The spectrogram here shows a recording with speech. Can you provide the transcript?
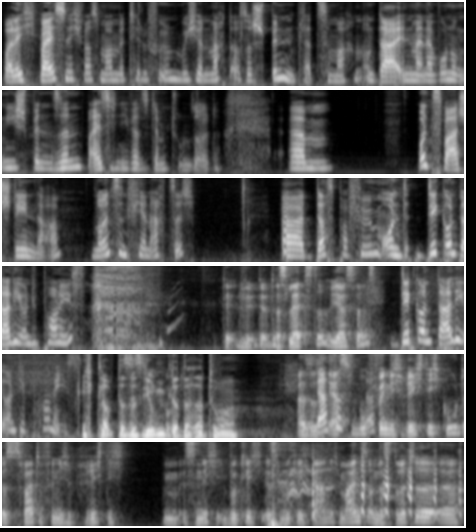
weil ich weiß nicht, was man mit Telefonbüchern macht, außer Spinnenplätze machen. Und da in meiner Wohnung nie Spinnen sind, weiß ich nicht, was ich damit tun sollte. Ähm, und zwar stehen da 1984 äh, das Parfüm und Dick und Dully und die Ponys. Das letzte, wie heißt das? Dick und Dully und die Ponys. Ich glaube, das ist gut. Jugendliteratur. Also das, Das erste ist- Buch finde ich richtig gut, das zweite finde ich richtig ist nicht wirklich ist wirklich gar nicht meins und das dritte äh,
